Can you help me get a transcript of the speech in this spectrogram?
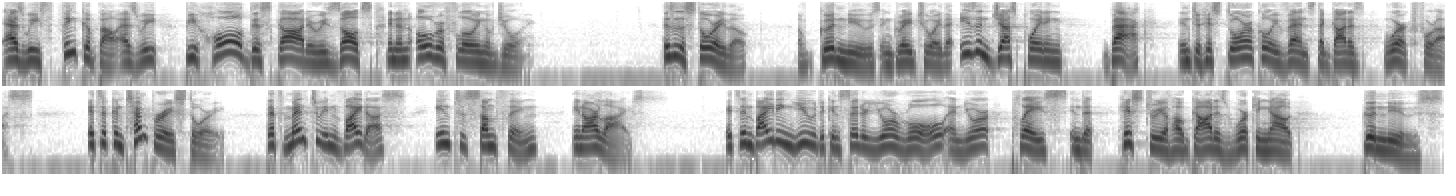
as we think about, as we behold this God, it results in an overflowing of joy. This is a story, though, of good news and great joy that isn't just pointing back into historical events that God has worked for us. It's a contemporary story that's meant to invite us into something in our lives. It's inviting you to consider your role and your place in the history of how God is working out good news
